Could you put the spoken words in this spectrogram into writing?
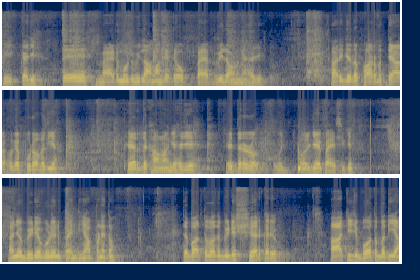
ਠੀਕ ਹੈ ਜੀ। ਤੇ ਮੈਟ ਮੂਟ ਵੀ ਲਾਵਾਂਗੇ ਤੇ ਉਹ ਪੈਪ ਵੀ ਲਾਉਣੀਆਂ ਹਜੇ। ਸਾਰੀ ਜਦੋਂ ਫਾਰਮ ਤਿਆਰ ਹੋ ਗਿਆ ਪੂਰਾ ਵਧੀਆ। ਫਿਰ ਦਿਖਾਵਾਂਗੇ ਹਜੇ। ਇੱਧਰ ਰੋ- ਉਲ- ਉਲਝੇ ਪਏ ਸੀਗੇ। ਤਾਂ ਜੋ ਵੀਡੀਓ ਵੀਡੀਓ ਨੂੰ ਪੈਂਦੀਆਂ ਆਪਣੇ ਤੋਂ। ਤੇ ਵੱਧ ਤੋਂ ਵੱਧ ਵੀਡੀਓ ਸ਼ੇਅਰ ਕਰਿਓ। ਆਹ ਚੀਜ਼ ਬਹੁਤ ਵਧੀਆ।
